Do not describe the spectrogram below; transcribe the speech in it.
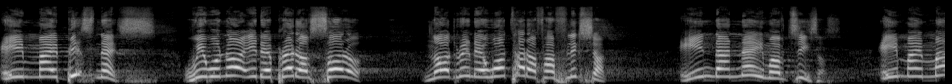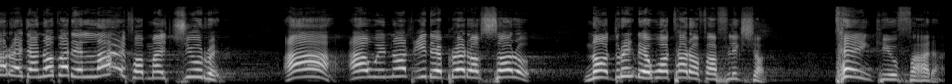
In my business, we will not eat the bread of sorrow, nor drink the water of affliction. In the name of Jesus in my marriage and over the life of my children. Ah, I will not eat the bread of sorrow, nor drink the water of affliction. Thank you, Father.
